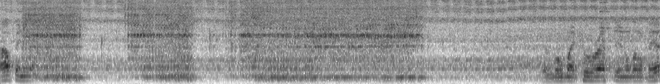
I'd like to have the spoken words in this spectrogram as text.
Up and in. Gonna move my tool rest in a little bit.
